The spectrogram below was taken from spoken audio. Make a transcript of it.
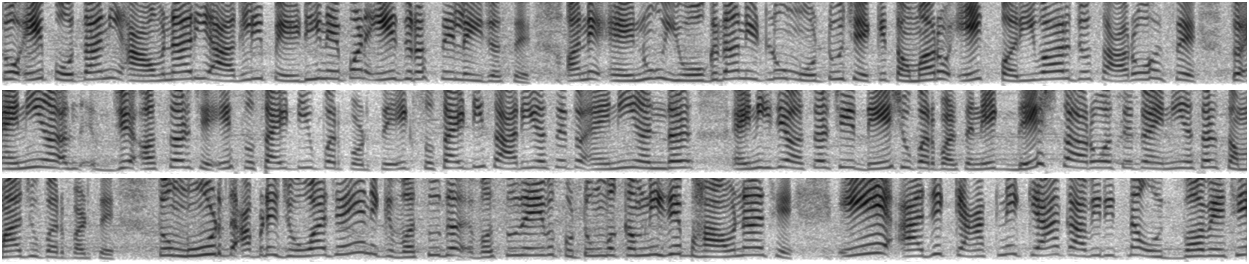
તો એ પોતાની આવનારી આગલી પેઢીને પણ એ જ રસ્તે લઈ જશે. અને એનું યોગદાન એટલું મોટું છે કે તમારો એક પરિવાર જો સારો હશે, તો એની જે અસર છે એ સોસાયટી ઉપર પડશે. એક સોસાયટી સારી હશે, તો એની અંદર, એની જે અસર છે એ દેશ ઉપર પડશે ને એક દેશ સારો હશે, તો એની અસર સમાજ ઉપર પડશે. તો મૂળ આપણે જોવા જઈએ ને કે વસુદ, વસુદૈવ કુટુંબકમની જે ભાવના છે, એ આજે ક્યાંક ને ક્યાંક આવી રીતના ઉદ્ભવે છે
